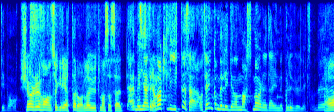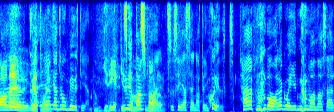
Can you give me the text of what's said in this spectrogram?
tillbaka? Körde du Hans och Greta då? La ut massa såhär Nej, men jag, jag varit lite så här. och tänk om det ligger någon massmördare där inne på lur liksom. Det, Ja, det jag, vet man jag, inte. jag drog mig ut igen. De grekiska massmördarna. Utanför så ser jag sen att det är en skylt. Här får man bara gå in om man har så här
